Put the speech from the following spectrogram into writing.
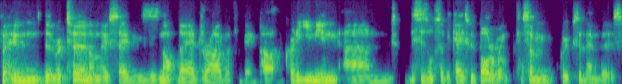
for whom the return on those savings is not their driver for being part of the credit union. And this is also the case with borrowing for some groups of members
